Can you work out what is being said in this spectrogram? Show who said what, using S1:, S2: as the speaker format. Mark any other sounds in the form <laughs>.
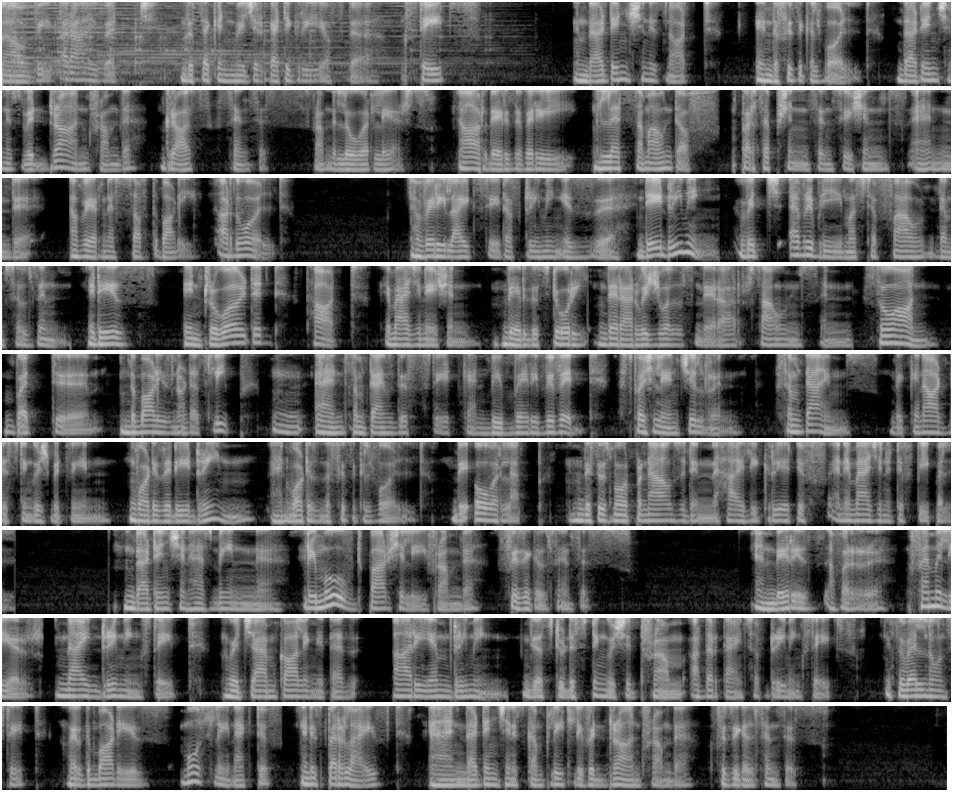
S1: Now we arrive at the second major category of the states, and the attention is not in the physical world. The attention is withdrawn from the gross senses, from the lower layers, or there is a very less amount of perception, sensations, and awareness of the body or the world. A very light state of dreaming is uh, daydreaming, which everybody must have found themselves in. It is introverted thought, imagination. There is a story, there are visuals, there are sounds, and so on. But uh, the body is not asleep. Mm, And sometimes this state can be very vivid, especially in children. Sometimes they cannot distinguish between what is a daydream and what is the physical world. They overlap. This is more pronounced in highly creative and imaginative people. The attention has been uh, removed partially from the physical senses. And there is our familiar night dreaming state, which I am calling it as REM dreaming, just to distinguish it from other kinds of dreaming states. It's a well known state where the body is mostly inactive, it is paralyzed, and the attention is completely withdrawn from the physical senses.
